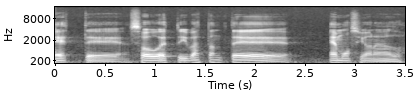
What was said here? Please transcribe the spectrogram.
Este, so estoy bastante emocionado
